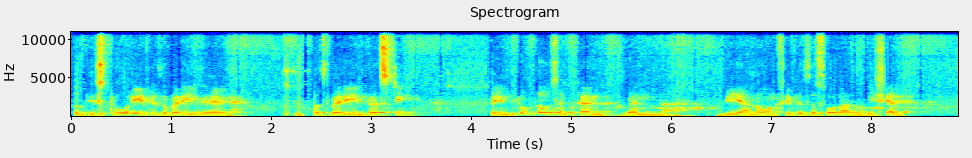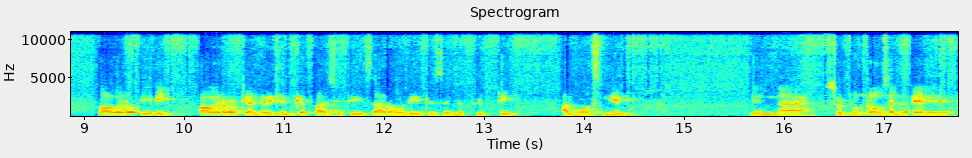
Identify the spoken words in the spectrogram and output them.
so this story, it is a very, uh, it was very interesting. So in 2010, when uh, we announced it is a solar mission, our PV power generation capacity is around it is in 50, almost nil. In uh, so 2010,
